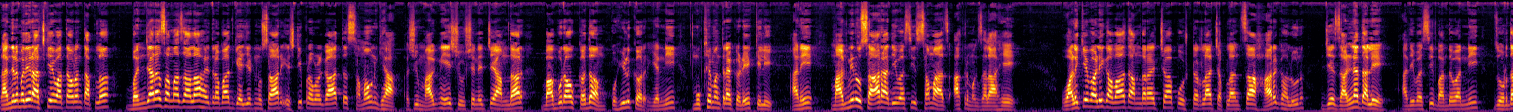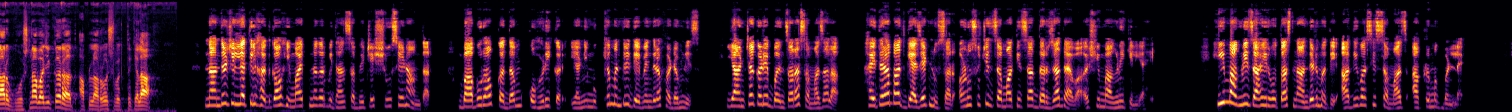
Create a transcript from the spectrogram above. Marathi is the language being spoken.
नांदेडमध्ये राजकीय वातावरण तापलं. बंजारा समाजाला हैदराबाद गॅजेटनुसार एस टी प्रवर्गात सामावून घ्या अशी मागणी शिवसेनेचे आमदार बाबूराव कदम कोहिळकर यांनी मुख्यमंत्र्याकडे केली आणि मागणीनुसार आदिवासी समाज आक्रमक झाला आहे. वाळकेवाडी गावात आमदाराच्या पोस्टरला चपलांचा हार घालून जे जाळण्यात आले आदिवासी बांधवांनी जोरदार घोषणाबाजी करत आपला रोष व्यक्त केला. नांदेड जिल्ह्यातील हदगाव हिमायतनगर विधानसभेचे शिवसेना आमदार बाबूराव कदम कोहडीकर यांनी मुख्यमंत्री देवेंद्र फडणवीस यांच्याकडे बंजारा समाजाला हैदराबाद गॅझेटनुसार अनुसूचित जमातीचा दर्जा द्यावा अशी मागणी केली आहे. ही मागणी जाहीर होताच नांदेडमध्ये आदिवासी समाज आक्रमक बनलाय.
